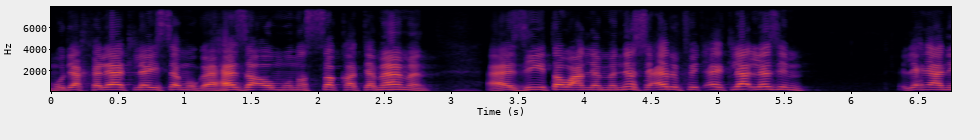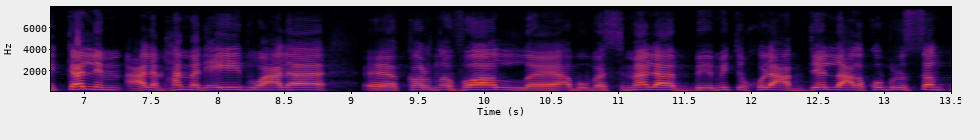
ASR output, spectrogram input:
مداخلات ليس مجهزة أو منسقة تماما. هذه طبعا لما الناس عرفت قالت لا لازم اللي إحنا هنتكلم على محمد عيد وعلى آه، كرنفال آه، أبو بسملة بميت الخلع عبد الله على كوبري الصمت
